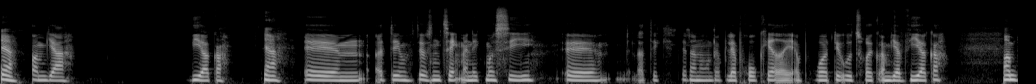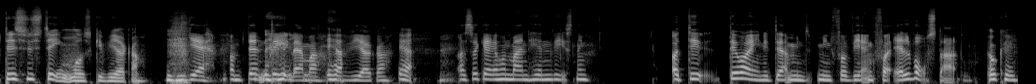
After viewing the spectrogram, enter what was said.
Ja. om jeg virker. Ja. Øh, og det, det er jo sådan en ting, man ikke må sige. Øh, eller det, det er der nogen, der bliver provokeret af at bruge det udtryk, om jeg virker. Om det system måske virker. Ja, om den del af mig ja. virker. Ja. Og så gav hun mig en henvisning. Og det, det var egentlig der, min, min forvirring for alvor startede. Okay.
